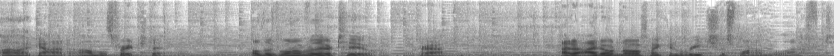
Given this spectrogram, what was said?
Ah, God, I almost reached it. Oh, there's one over there too. Crap. I, don't- I don't know if I can reach this one on the left.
